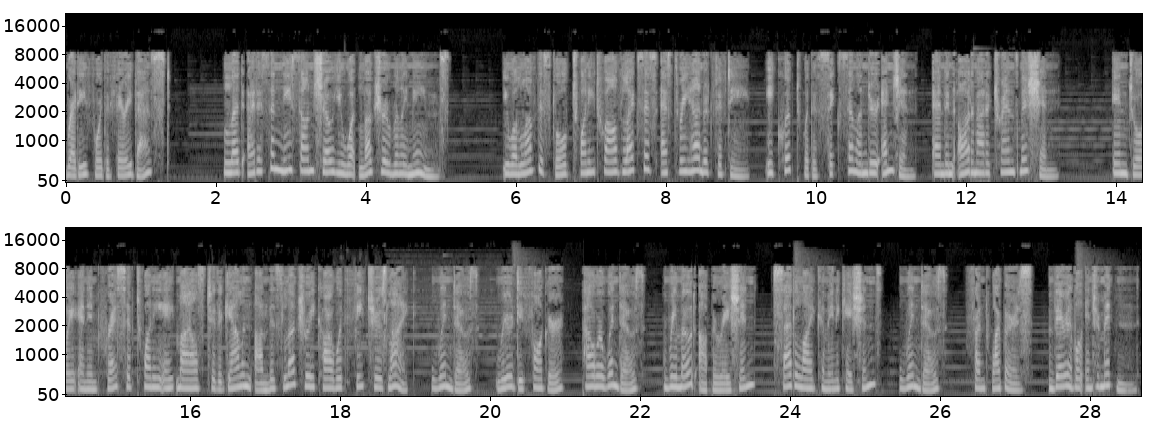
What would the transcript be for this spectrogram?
Ready for the very best? Let Edison Nissan show you what luxury really means. You will love this gold 2012 Lexus ES 350, equipped with a six-cylinder engine and an automatic transmission. Enjoy an impressive 28 miles to the gallon on this luxury car with features like windows, rear defogger, power windows, remote operation, satellite communications, windows, front wipers, variable intermittent,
